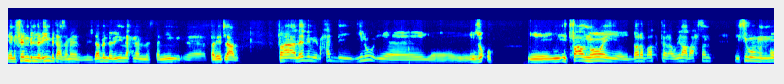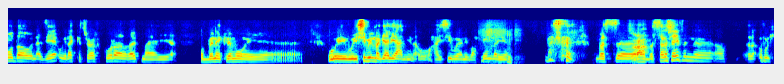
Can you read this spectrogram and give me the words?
يعني فين بلرين بتاع زمان مش ده بلرين إحنا مستنيين آه، طريقة لعبه. فلازم يبقى حد يجيله يزقه يدفعه إن هو يتدرب أكتر أو يلعب أحسن يسيبه من الموضه والأزياء ويركز شوية في الكورة لغاية ما ربنا يكرمه وي- وي- ويسيب المجال يعني لو هيسيبه يعني بقى في يوم من الأيام. بس بس آه،. بس أنا شايف إن آه لا، قول.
